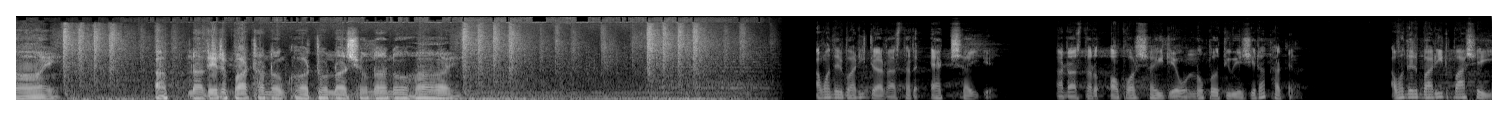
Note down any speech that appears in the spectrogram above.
নয় আপনাদের পাঠানো ঘটনা শোনানো হয়। আমাদের বাড়িটা রাস্তার এক সাইডে আর রাস্তার অপর সাইডে অন্য প্রতিবেশীরা থাকেন। আমাদের বাড়ির পাশেই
